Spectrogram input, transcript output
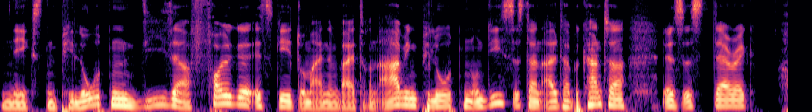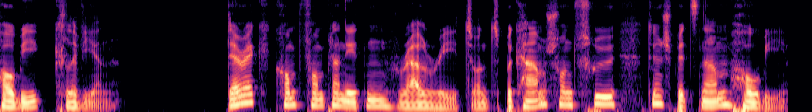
nächsten Piloten dieser Folge. Es geht um einen weiteren A-Wing-Piloten und dies ist ein alter Bekannter. Es ist Derek Hobie Clivian. Derek kommt vom Planeten Ralreed und bekam schon früh den Spitznamen Hobie.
